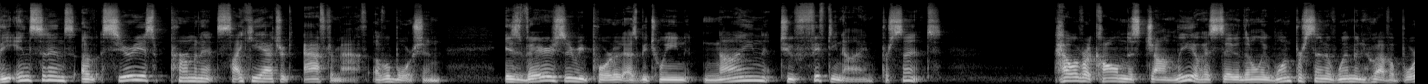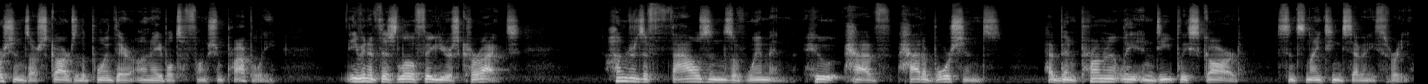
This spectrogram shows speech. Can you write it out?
The incidence of serious permanent psychiatric aftermath of abortion is variously reported as between 9 to 59%. However, columnist John Leo has stated that only 1% of women who have abortions are scarred to the point they are unable to function properly. Even if this low figure is correct, hundreds of thousands of women who have had abortions have been permanently and deeply scarred since 1973.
